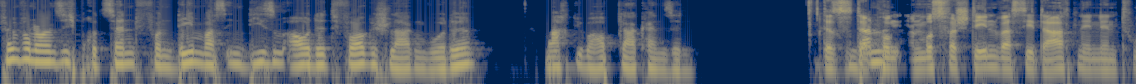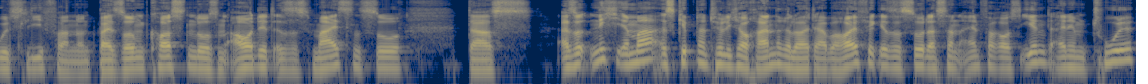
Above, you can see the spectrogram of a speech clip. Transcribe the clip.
95 Prozent von dem, was in diesem Audit vorgeschlagen wurde, macht überhaupt gar keinen Sinn. Das ist dann, der Punkt. Man muss verstehen, was die Daten in den Tools liefern. Und bei so einem kostenlosen Audit ist es meistens so, dass also nicht immer, es gibt natürlich auch andere Leute, aber häufig ist es so, dass dann einfach aus irgendeinem Tool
